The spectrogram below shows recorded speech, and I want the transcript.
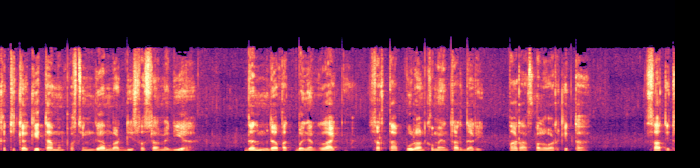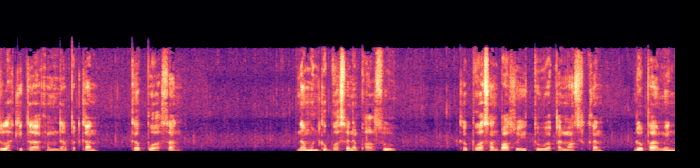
Ketika kita memposting gambar di sosial media dan mendapat banyak like serta puluhan komentar dari para follower kita, saat itulah kita akan mendapatkan kepuasan. Namun kepuasan yang palsu. Kepuasan palsu itu akan menghasilkan dopamin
